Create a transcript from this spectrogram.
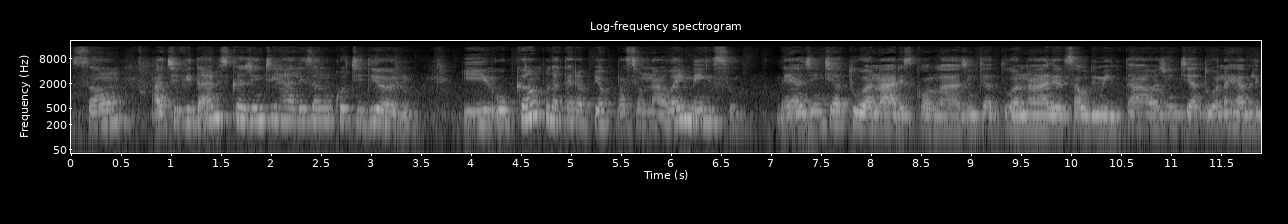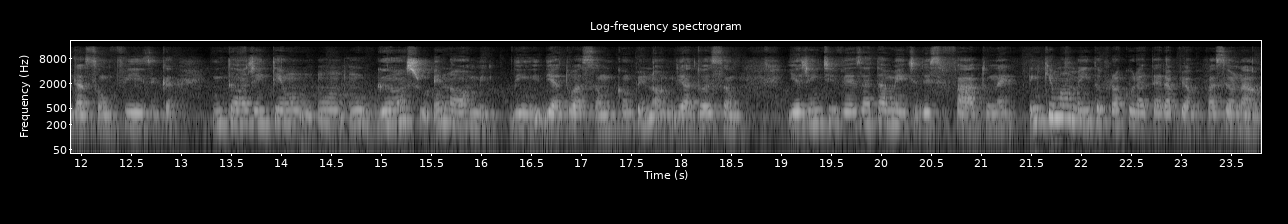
São atividades que a gente realiza no cotidiano. E o campo da terapia ocupacional é imenso. Né? A gente atua na área escolar, a gente atua na área de saúde mental, a gente atua na reabilitação física. Então, a gente tem um, um, um gancho enorme de, de atuação, um campo enorme de atuação. E a gente vê exatamente desse fato, né? Em que momento eu procuro a terapia ocupacional?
